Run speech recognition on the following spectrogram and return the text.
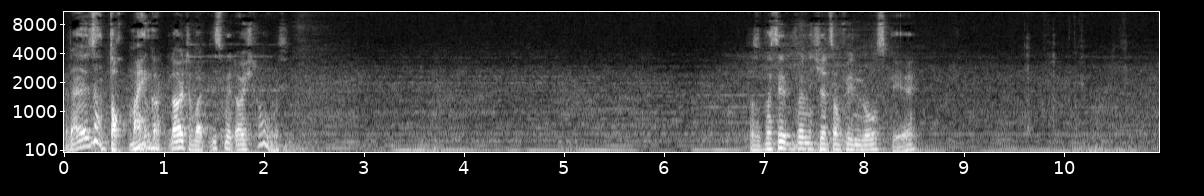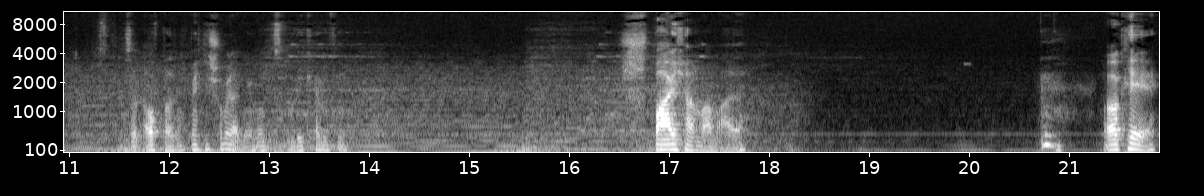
Ja, da ist er doch. Mein Gott, Leute, was ist mit euch los? Was passiert, wenn ich jetzt auf ihn losgehe? Ich soll halt aufpassen. Ich möchte nicht schon wieder gegen uns bekämpfen. Speichern wir mal. Okay.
